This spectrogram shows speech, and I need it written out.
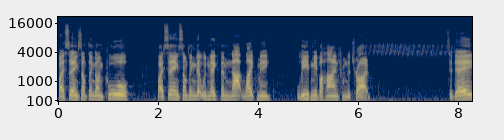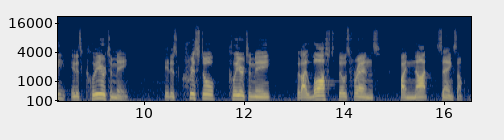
By saying something uncool, by saying something that would make them not like me, leave me behind from the tribe. Today, it is clear to me, it is crystal clear to me that I lost those friends by not saying something.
